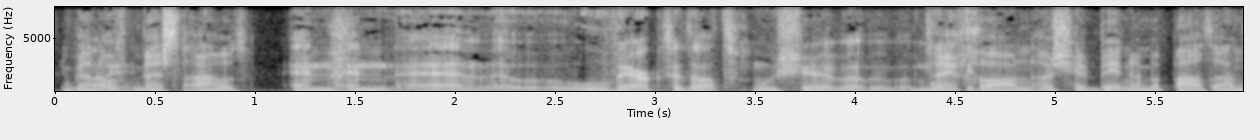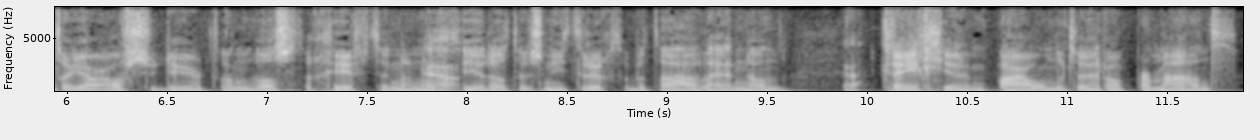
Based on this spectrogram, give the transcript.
Ik ben al best oud. En, en hoe werkte dat? Moest je, moet je... gewoon, als je binnen een bepaald aantal jaar afstudeert, dan was het een gift. En dan hoefde ja. je dat dus niet terug te betalen. En dan ja. kreeg je een paar honderd euro per maand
